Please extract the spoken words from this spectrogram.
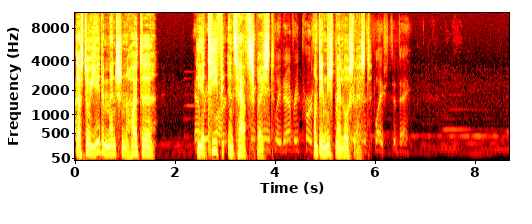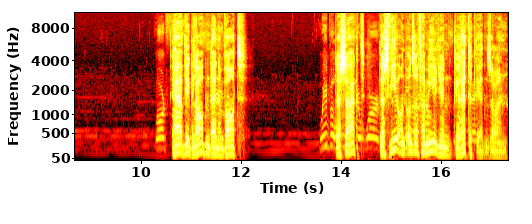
dass du jedem Menschen heute hier tief ins Herz sprichst und ihn nicht mehr loslässt. Herr, wir glauben deinem Wort, das sagt, dass wir und unsere Familien gerettet werden sollen.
